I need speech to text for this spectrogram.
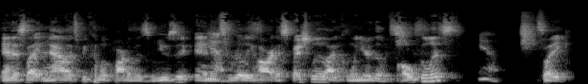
And it's like now it's become a part of his music and it's really hard, especially like when you're the vocalist. Yeah. It's like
